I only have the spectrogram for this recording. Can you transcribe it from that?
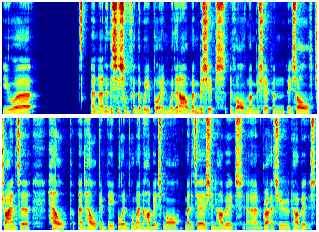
You uh, and and this is something that we put in within our memberships, Evolve membership, and it's all trying to help and helping people implement habits more, meditation habits, um, gratitude habits,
